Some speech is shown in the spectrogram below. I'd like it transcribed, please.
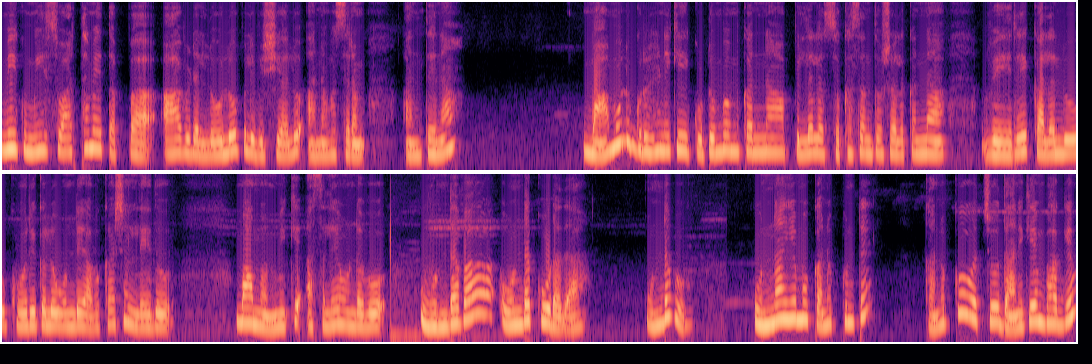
మీకు మీ స్వార్థమే తప్ప ఆవిడ లోలోపలి విషయాలు అనవసరం. అంతేనా? మామూలు గృహిణికి కుటుంబం కన్నా పిల్లల సుఖ సంతోషాల కన్నా వేరే కలలు కోరికలు ఉండే అవకాశం లేదు. మా మమ్మీకి అసలే ఉండవు. ఉండవా? ఉండకూడదా? ఉండవు. ఉన్నాయేమో కనుక్కుంటే కనుక్కోవచ్చు. దానికేం భాగ్యం?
